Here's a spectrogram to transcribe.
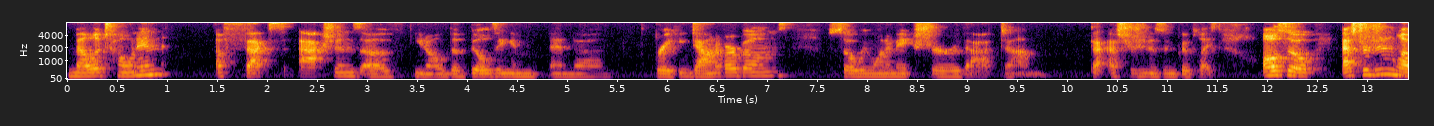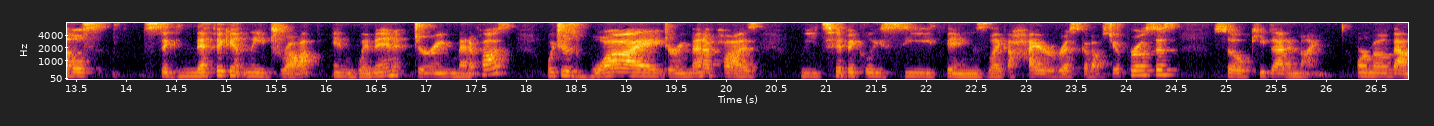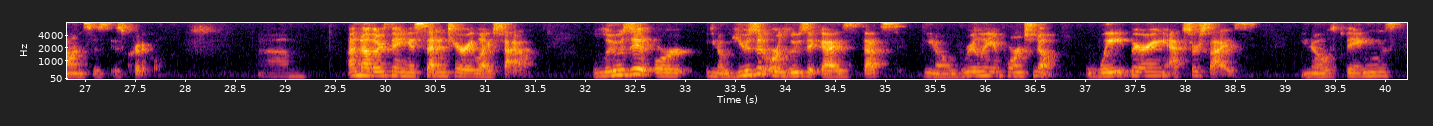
Melatonin affects actions of you know the building and, and uh, breaking down of our bones so we want to make sure that um, that estrogen is in good place also estrogen levels significantly drop in women during menopause which is why during menopause we typically see things like a higher risk of osteoporosis so keep that in mind hormone balance is, is critical um, Another thing is sedentary lifestyle. Lose it or, you know, use it or lose it, guys. That's, you know, really important to know. Weight bearing exercise, you know, things,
